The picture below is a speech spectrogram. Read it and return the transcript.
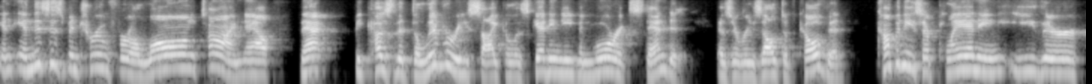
And, and this has been true for a long time now that because the delivery cycle is getting even more extended as a result of COVID, companies are planning either,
